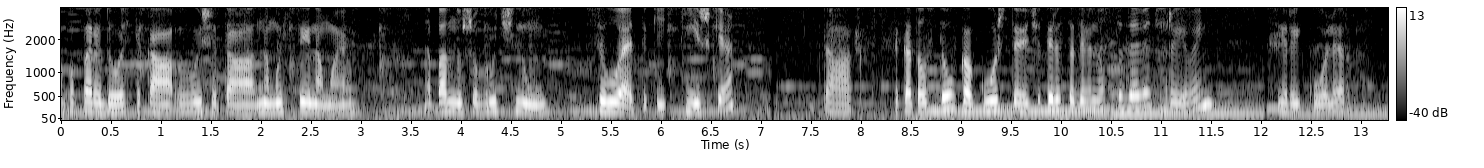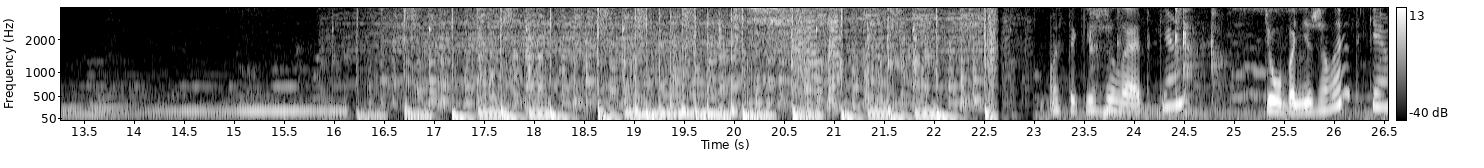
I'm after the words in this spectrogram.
А попереду ось така вишита намистинами, напевно, що вручну силует такий кішки. Так, така толстовка коштує 499 гривень. Сірий колір. Ось такі жилетки, стьобані жилетки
